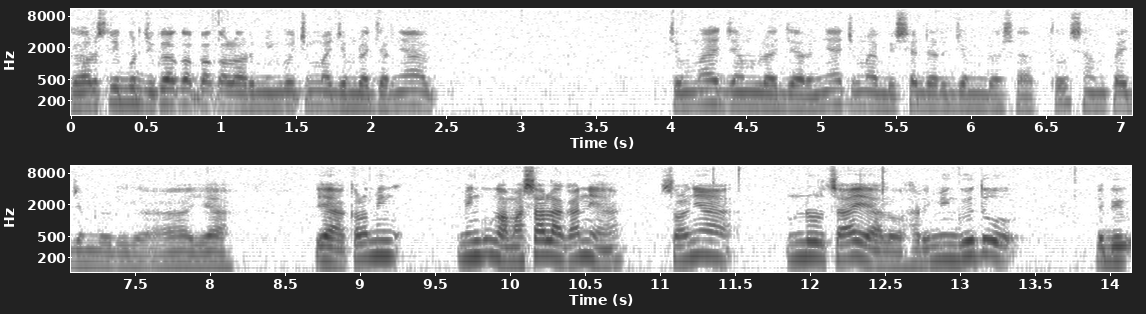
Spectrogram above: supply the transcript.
gak harus libur juga kok pak kalau hari minggu. Cuma jam belajarnya cuma jam belajarnya cuma bisa dari jam 21 sampai jam 23 ah ya ya kalau ming minggu nggak masalah kan ya? Soalnya menurut saya loh hari minggu itu lebih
